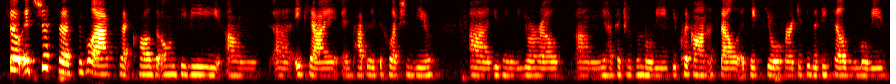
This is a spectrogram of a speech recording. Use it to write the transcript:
So it's just a simple app that calls the OMDB um, uh, API and populates a collection view uh, using the URLs. Um, you have pictures of the movies. You click on a cell, it takes you over, it gives you the details of the movies.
